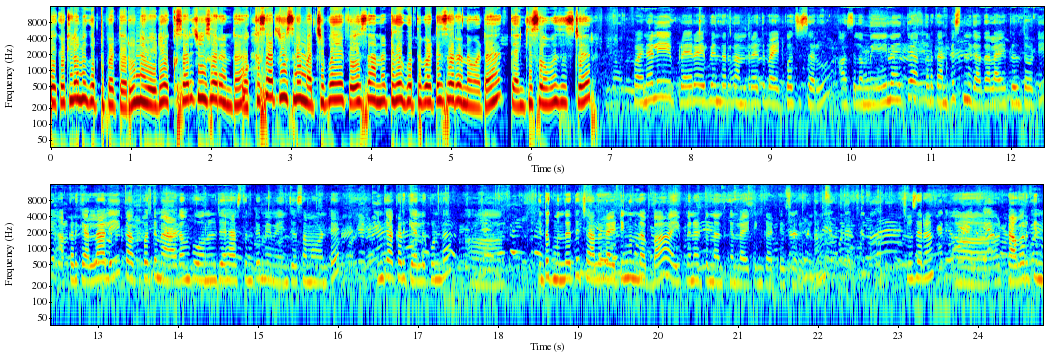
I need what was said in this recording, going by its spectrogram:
చీకట్లోనే గుర్తుపట్టారు. నా వీడియో ఒక్కసారి చూసారంట. ఒక్కసారి చూసినా మర్చిపోయే ఫేస్ అన్నట్టుగా గుర్తుపెట్టేశారన్నమాట. Thank you so much sister finally prayer అయిపోయిన తర్వాత అందరూ అయితే బయటకు వచ్చేసారు. అసలు మెయిన్ అయితే అక్కడ కనిపిస్తుంది కదా లైట్లతోటి. అక్కడికి వెళ్ళాలి. కాకపోతే మేడం ఫోన్లు చేసేస్తుంటే మేము ఏం చేసాము అంటే ఇంకా అక్కడికి వెళ్ళకుండా ఇంతకు ముందైతే చాలా లైటింగ్ ఉందబ్బా. అయిపోయినట్టుంది అందుకని లైటింగ్ కట్టేశారు ఇక్కడ. చూసారా? టవర్ కింద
